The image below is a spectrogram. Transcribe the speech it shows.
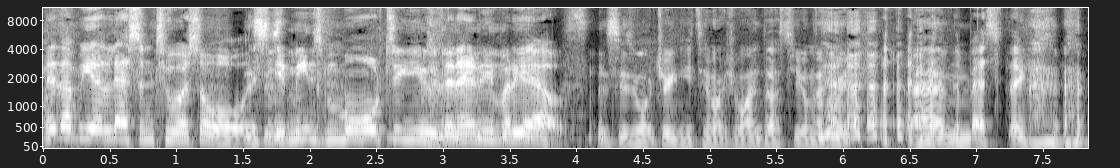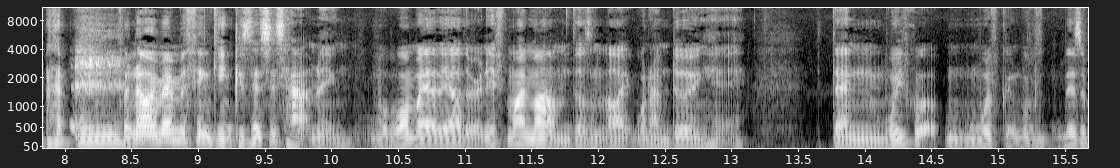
Let that be a lesson to us all. Is- it means more to you than anybody else. this is what drinking too much wine does to your memory. Um, the best thing. but no, I remember thinking because this is happening one way or the other, and if my mum doesn't like what I'm doing here, then we've got we've, got, we've there's a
